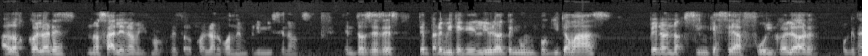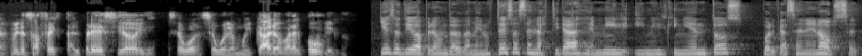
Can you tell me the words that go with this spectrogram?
a dos colores, no sale lo mismo que todo color cuando imprimís en Ox. Entonces te permite que el libro tenga un poquito más, pero no, sin que sea full color, porque también eso afecta el precio y se vuelve, se vuelve muy caro para el público. Y eso te iba a preguntar también, ustedes hacen las tiradas de 1000 y 1500 porque hacen en offset.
